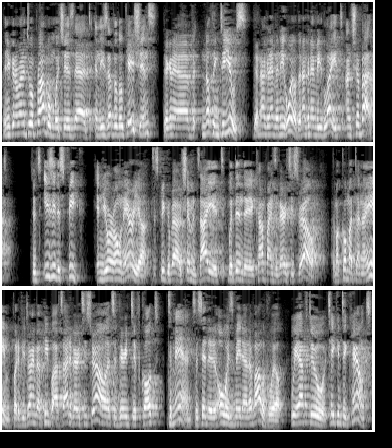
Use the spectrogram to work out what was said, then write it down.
then you're going to run into a problem, which is that in these other locations, they're going to have nothing to use. They're not going to have any oil. They're not going to have any light on Shabbat. So it's easy to speak in your own area, to speak about Shem and Zayit within the confines of Eretz Yisrael, the Makom Tanaim. But if you're talking about people outside of Eretz Yisrael, that's a very difficult demand to say that it's always made out of olive oil. We have to take into account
